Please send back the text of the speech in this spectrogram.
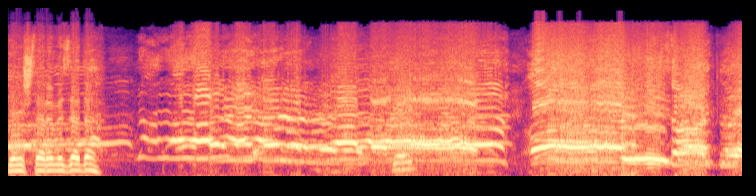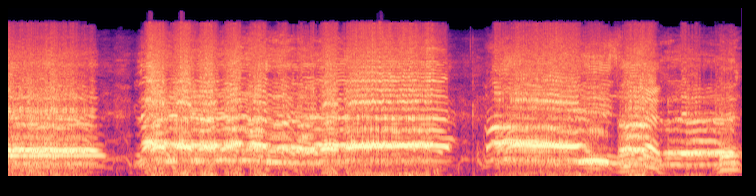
Gençlerimize de ben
